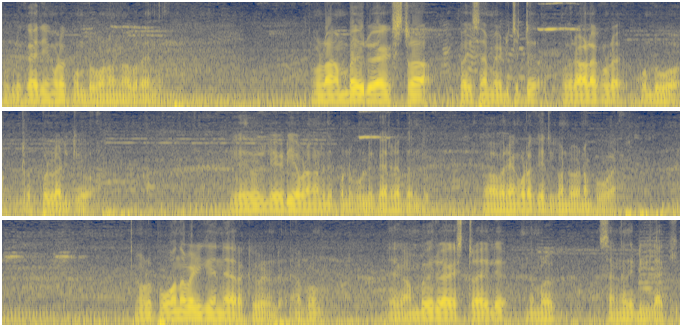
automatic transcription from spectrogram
പുള്ളിക്കാരിയും കൂടെ കൊണ്ടുപോകണമെന്നാണ് പറയുന്നത് നമ്മൾ അമ്പത് രൂപ എക്സ്ട്രാ പൈസ മേടിച്ചിട്ട് ഒരാളെ കൂടെ കൊണ്ടുപോവുക ട്രിപ്പിൾ അടിക്കുക ഏതൊരു ലേഡി അവിടെ കണ്ട് നിപ്പുണ്ട് പുള്ളിക്കാരിയുടെ ബന്ധു. അപ്പോൾ അവരെയും കൂടെ കയറ്റിക്കൊണ്ട് വേണം പോകാൻ. നമ്മൾ പോകുന്ന വഴിക്ക് തന്നെ ഇറക്കി വിടണ്ട്. അപ്പം അമ്പത് രൂപ എക്സ്ട്രായിൽ നമ്മൾ സംഗതി ഡീലാക്കി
